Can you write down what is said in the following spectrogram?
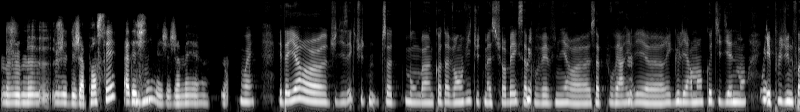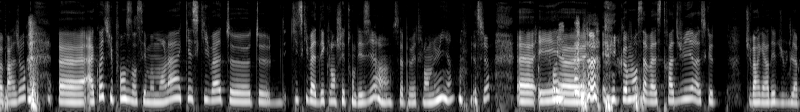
Je me, j'ai déjà pensé à des Mhm. filles, mais j'ai jamais, euh, non. Ouais. Et d'ailleurs, euh, tu disais que tu te- ça- bon, ben, quand tu avais envie, tu te masturbais et que ça Oui. pouvait venir, euh, ça pouvait arriver euh, régulièrement, quotidiennement Oui. et plus d'une fois par jour. À quoi tu penses dans ces moments-là? Qu'est-ce qui va te, te- qu'est-ce qui va déclencher ton désir? Ça peut être l'ennui, hein, bien sûr. Et, Oui. et comment ça va se traduire? Est-ce que tu vas regarder du, de la-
